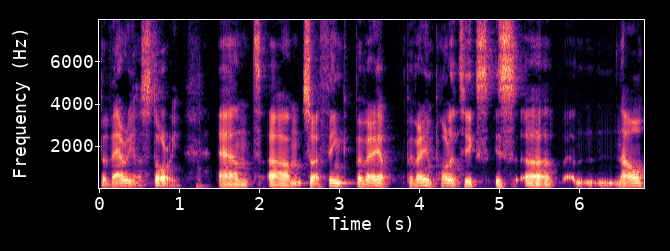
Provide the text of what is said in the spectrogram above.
Bavaria story and um, so I think Bavaria Bavarian politics is uh, now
